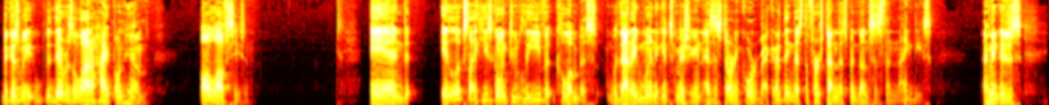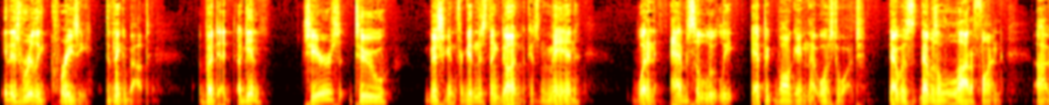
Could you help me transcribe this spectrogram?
Because we there was a lot of hype on him all off season, and it looks like he's going to leave Columbus without a win against Michigan as a starting quarterback, and I think that's the first time that's been done since the '90s. I mean, it is it is really crazy to think about. But uh, again, cheers to Michigan for getting this thing done because man, what an absolutely epic ball game that was to watch. That was that was a lot of fun, uh,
